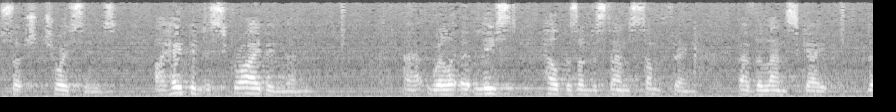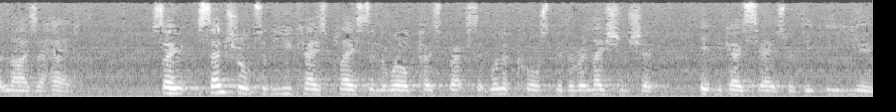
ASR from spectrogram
such choices. I hope in describing them uh, will at least help us understand something of the landscape that lies ahead. So, central to the UK's place in the world post Brexit will, of course, be the relationship it negotiates with the EU.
